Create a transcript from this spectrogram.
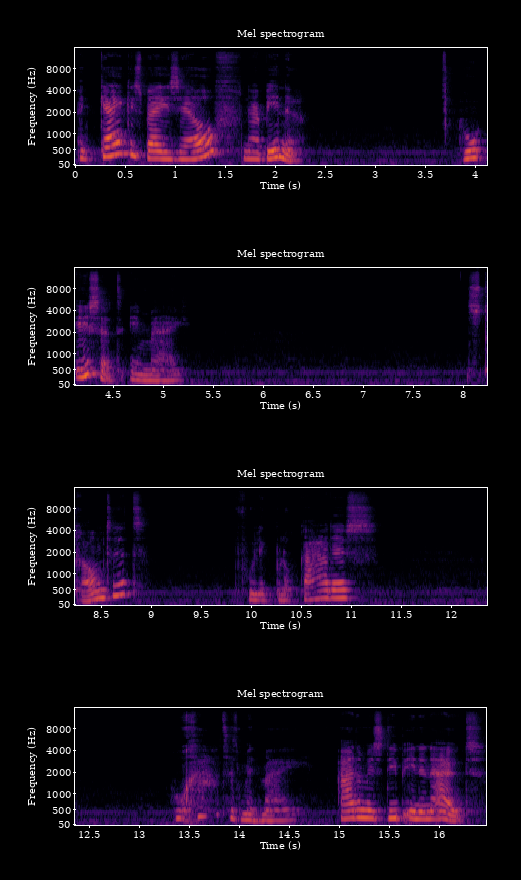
En kijk eens bij jezelf naar binnen. Hoe is het in mij? Stroomt het? Voel ik blokkades? Hoe gaat het met mij? Adem eens diep in en uit.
